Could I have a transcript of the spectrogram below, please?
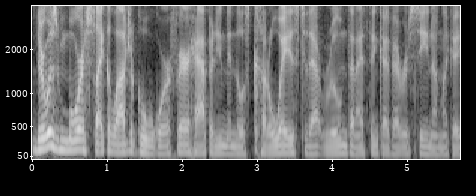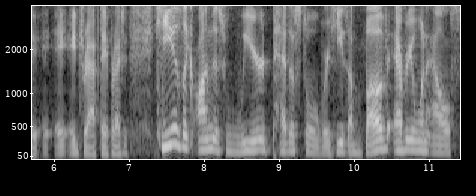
there was more psychological warfare happening in those cutaways to that room than I think I've ever seen on like a, a, a draft day production. He is like on this weird pedestal where he's above everyone else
